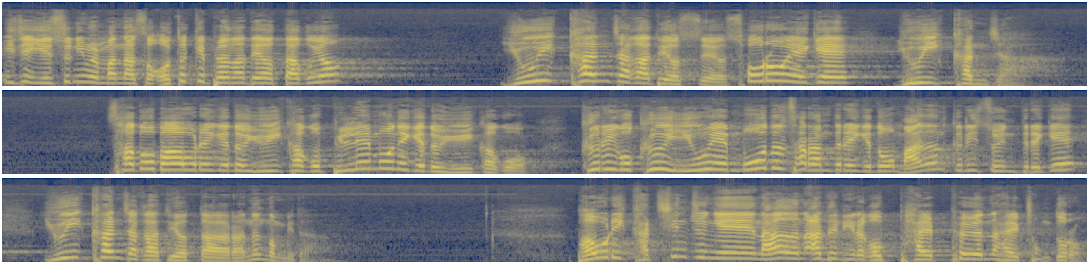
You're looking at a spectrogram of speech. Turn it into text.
이제 예수님을 만나서 어떻게 변화되었다고요? 유익한 자가 되었어요. 서로에게 유익한 자. 사도 바울에게도 유익하고 빌레몬에게도 유익하고 그리고 그 이후에 모든 사람들에게도 많은 그리스도인들에게 유익한 자가 되었다라는 겁니다. 바울이 갇힌 중에 낳은 아들이라고 할 표현할 정도로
